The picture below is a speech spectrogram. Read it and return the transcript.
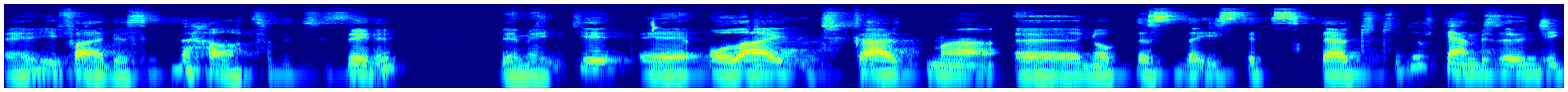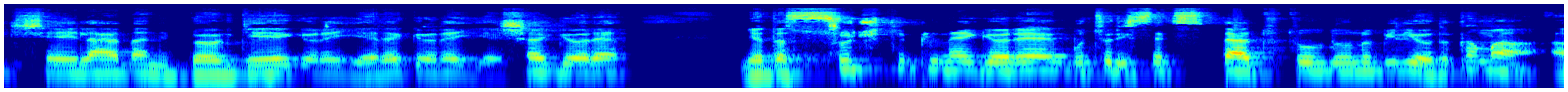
e, ifadesinde altını çizelim. Demek ki e, olay çıkartma e, noktasında istatistikler tutulurken biz önceki şeylerden hani bölgeye göre, yere göre, yaşa göre ya da suç tipine göre bu tür istatistikler tutulduğunu biliyorduk ama e,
